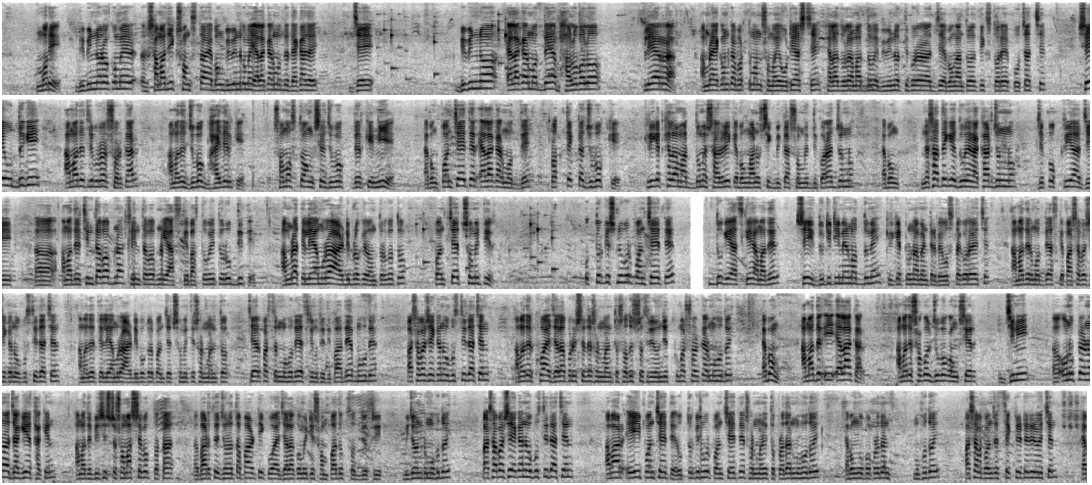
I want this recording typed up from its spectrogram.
মধ্যে বিভিন্ন রকমের সামাজিক সংস্থা এবং বিভিন্ন রকমের এলাকার মধ্যে দেখা যায় যে বিভিন্ন এলাকার মধ্যে ভালো ভালো প্লেয়াররা আমরা এখনকার বর্তমান সময়ে উঠে আসছে, খেলাধুলার মাধ্যমে বিভিন্ন ত্রিপুরা রাজ্যে এবং আন্তর্জাতিক স্তরে পৌঁছাচ্ছে। সেই উদ্যোগে আমাদের ত্রিপুরার সরকার আমাদের যুবক ভাইদেরকে সমস্ত অংশে যুবকদেরকে নিয়ে এবং পঞ্চায়েতের এলাকার মধ্যে প্রত্যেকটা যুবককে ক্রিকেট খেলার মাধ্যমে শারীরিক এবং মানসিক বিকাশ সমৃদ্ধি করার জন্য এবং নেশা থেকে দূরে রাখার জন্য যে প্রক্রিয়া, যে আমাদের চিন্তাভাবনা, সেই চিন্তাভাবনাকে আজকে বাস্তবায়িত রূপ দিতে আমরা তেলিয়ামুড়া আরডি ব্লকের অন্তর্গত পঞ্চায়েত সমিতির উত্তর কৃষ্ণপুর পঞ্চায়েতের উদ্যোগে আজকে আমাদের সেই দুটি টিমের মাধ্যমে ক্রিকেট টুর্নামেন্টের ব্যবস্থা করা হয়েছে। আমাদের মধ্যে আজকে পাশাপাশি এখানে উপস্থিত আছেন আমাদের তেলিয়ামুড়া আরডি বকল পঞ্চায়েত সমিতির সম্মানিত চেয়ারপারসন মহোদয়া শ্রীমতী দীপা দেব মহোদয়া। পাশাপাশি এখানে উপস্থিত আছেন আমাদের খোয়াই জেলা পরিষদের সম্মানিত সদস্য শ্রী রঞ্জিত কুমার সরকার মহোদয় এবং আমাদের এই এলাকার আমাদের সকল যুবক অংশের যিনি অনুপ্রেরণা জাগিয়ে থাকেন, আমাদের বিশিষ্ট সমাজসেবক তথা ভারতীয় জনতা পার্টি কোয়া জেলা কমিটির সম্পাদক সদ্য শ্রী বিজয়ন্ত মহোদয়। পাশাপাশি এখানে উপস্থিত আছেন আমার এই পঞ্চায়েতের উত্তর কৃষ্ণপুর পঞ্চায়েতের সম্মানিত প্রধান মহোদয় এবং উপপ্রধান মহোদয়, পাশাপাশি পঞ্চায়েত সেক্রেটারি রয়েছেন।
